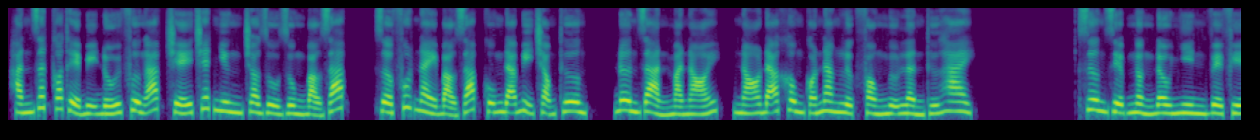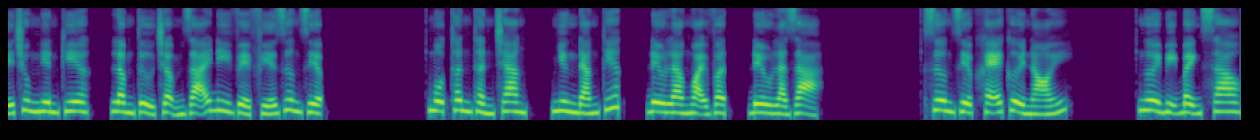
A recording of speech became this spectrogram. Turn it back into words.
hắn rất có thể bị đối phương áp chế chết nhưng cho dù dùng bảo giáp, giờ phút này bảo giáp cũng đã bị trọng thương, đơn giản mà nói, nó đã không có năng lực phòng ngự lần thứ hai. Dương Diệp ngẩng đầu nhìn về phía trung niên kia, lầm tử chậm rãi đi về phía Dương Diệp. Một thân thần trang, nhưng đáng tiếc, đều là ngoại vật, đều là giả. Dương Diệp khẽ cười nói. Người bị bệnh sao,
